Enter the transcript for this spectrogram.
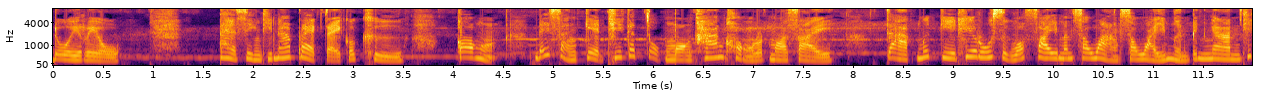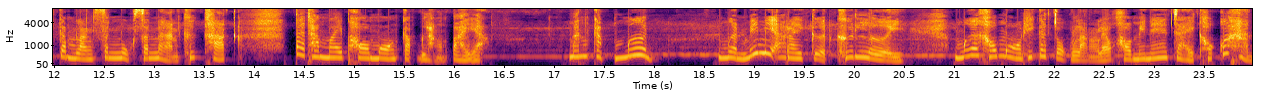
โดยเร็ว แต่สิ่งที่น่าแปลกใจก็คือ กล้อง ได้สังเกตที่กระจกมองข้างของรถมอไซค์จากเมื่อกี้ที่รู้สึกว่าไฟมันสว่างสวัยเหมือนเป็นงานที่กำลังสนุกสนานคึกคัก แต่ทำไมพอมองกลับหลังไปอะ มันกลับมืด เหมือนไม่มีอะไรเกิดขึ้นเลย เมื่อเขามองที่กระจกหลังแล้วเขาไม่แน่ใจ เขาก็หัน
